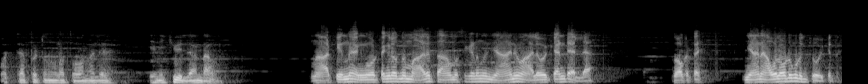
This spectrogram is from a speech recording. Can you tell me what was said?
ഒറ്റപ്പെട്ടെന്നുള്ള തോന്നൽ എനിക്കും ഇല്ലാണ്ടാവും. നാട്ടിൽ നിന്ന് എങ്ങോട്ടെങ്കിലും ഒന്ന് മാറി താമസിക്കണമെന്ന് ഞാനും ആലോചിക്കാണ്ടേ അല്ല നോക്കട്ടെ ഞാൻ അവളോട് കൂടി ചോദിക്കട്ടെ.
